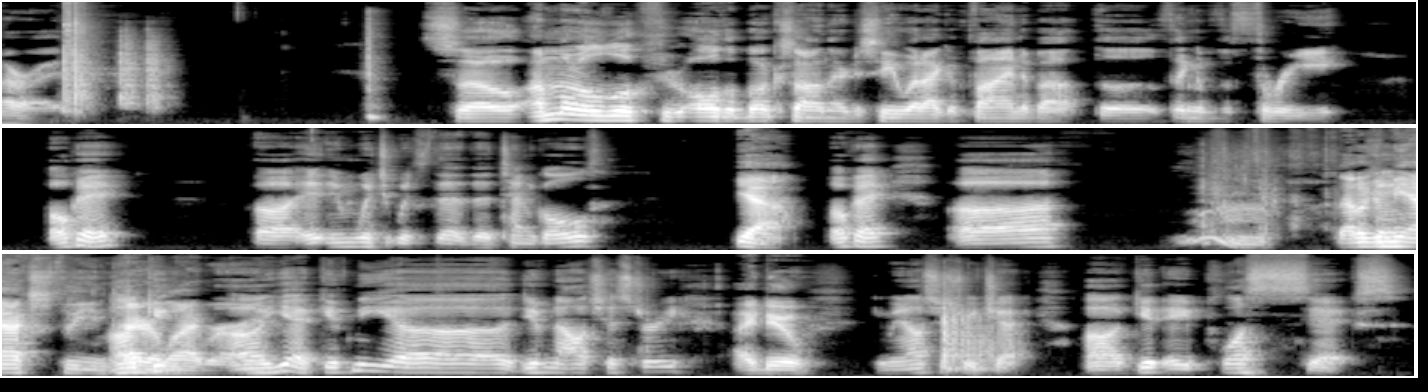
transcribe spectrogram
All right. So I'm gonna look through all the books on there to see what I can find about the thing of the three. Okay. Uh, in in which which the the ten gold. Yeah, Okay. Uh. Hmm. that'll give Okay. me access to the Uh, entire gi- library. Uh, yeah. Give me uh. Do you have knowledge history? I do Give me a knowledge history check. Uh, get a plus six.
